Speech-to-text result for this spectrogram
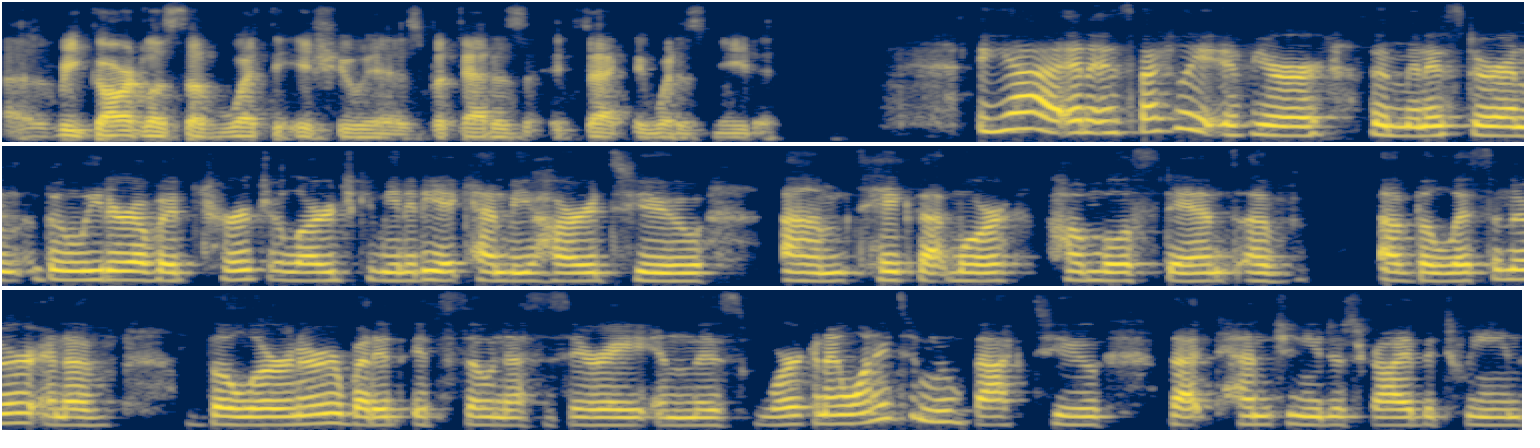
uh, regardless of what the issue is. But that is exactly what is needed. Yeah, and especially if you're the minister and the leader of a church, a large community, it can be hard to um, take that more humble stance of of the listener and of the learner, but it, it's so necessary in this work. And I wanted to move back to that tension you described between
